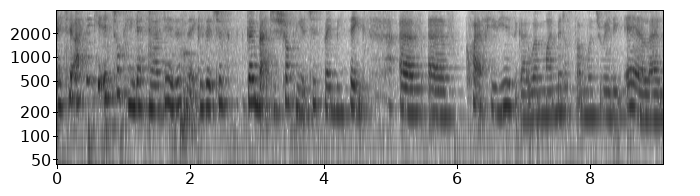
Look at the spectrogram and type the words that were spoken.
It, I think it is talking and getting ideas, isn't it? Because it's just going back to shopping. It's just made me think of of quite a few years ago when my middle son was really ill and.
